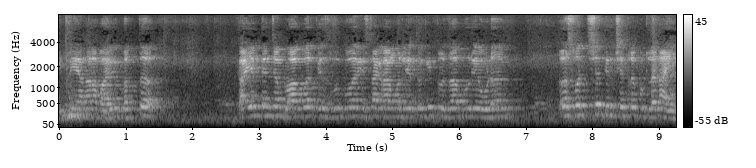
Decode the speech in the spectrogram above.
इथे येणारा भाविक भक्त कायम त्यांच्या ब्लॉगवर फेसबुकवर इंस्टाग्रामवर लिहितो की तुळजापूर एवढं अस्वच्छ तीर्थक्षेत्र कुठलं नाही.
